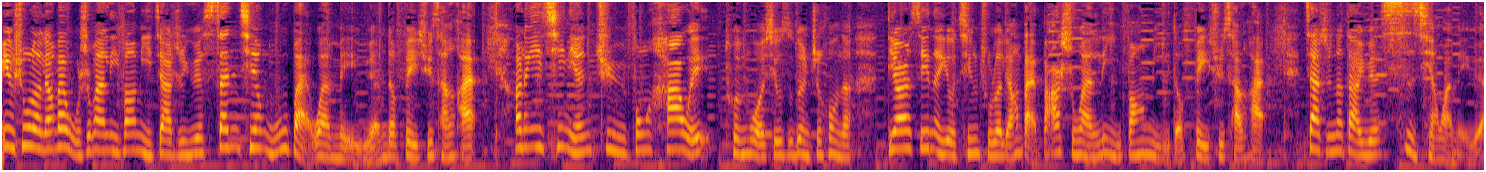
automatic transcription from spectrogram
运输了两百五十万立方米、价值约三千五百万美元的废墟残骸。二零一七年，飓风哈维吞没休斯顿之后呢，DRC 呢又清除了两百八十万立方米的废墟残骸，价值呢大约四千万美元。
